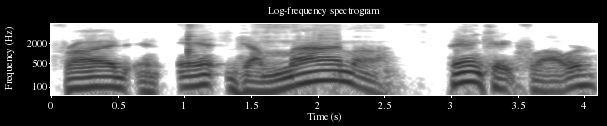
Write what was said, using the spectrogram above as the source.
fried in Aunt Jemima pancake flour.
